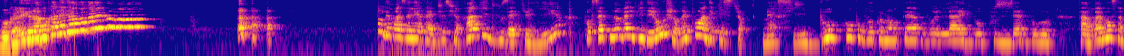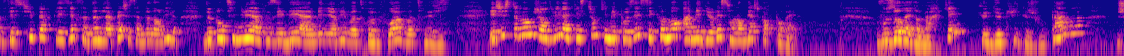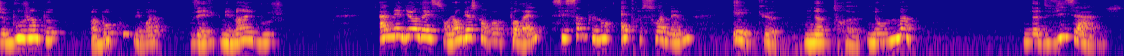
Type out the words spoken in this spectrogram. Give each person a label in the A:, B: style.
A: Vocaligra, vocaligra, vocaligra
B: Bonjour les rois et les reines, je suis ravie de vous accueillir. Pour cette nouvelle vidéo, je réponds à des questions. Merci beaucoup pour vos commentaires, vos likes, vos pouces j'aime, vos... Enfin, vraiment, ça me fait super plaisir, ça me donne la pêche et ça me donne envie de continuer à vous aider à améliorer votre voix, votre vie. Et justement, aujourd'hui, la question qui m'est posée, c'est comment améliorer son langage corporel vous aurez remarqué que depuis que je vous parle, je bouge un peu. Pas beaucoup, mais voilà. Vous avez vu que mes mains, elles bougent. Améliorer son langage corporel, c'est simplement être soi-même et que notre, nos mains, notre visage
